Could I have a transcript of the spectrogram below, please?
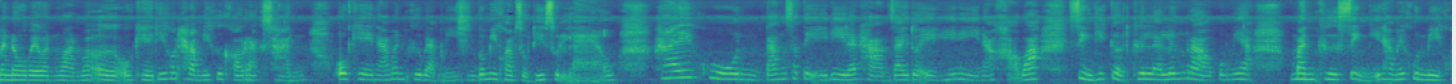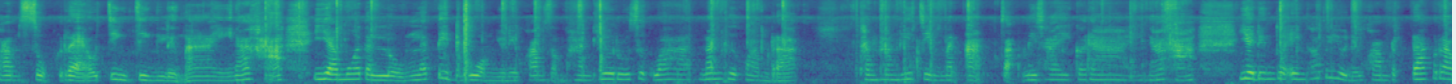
มโนไปวันๆว่าเออโอเค ที่เขาทำนี่คือเขารักฉัน โอเคนะมันคือแบบนี้ฉันก็มีความสุขที่สุดแล้ว ให้คุณตั้งสติให้ดีและถามใจตัวเองให้ดีนะคะ ว่าสิ่งที่เกิดขึ้นและเรื่องราวพวกเนี้ยมันคือสิ่งที่ทำให้คุณมีความสุขแล้วจริง ๆ หรือไม่นะคะ อย่ามัวแต่หลงและติดบ่วงอยู่ในความสัมพันธ์ที่รู้สึกว่านั่นคือความรัก ทั้งๆทที่จริงมันอาจจะไม่ใช่ก็ได้นะคะ อย่าดึงตัวเองเข้าไปอยู่ในความรักเรา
